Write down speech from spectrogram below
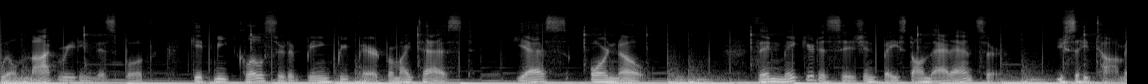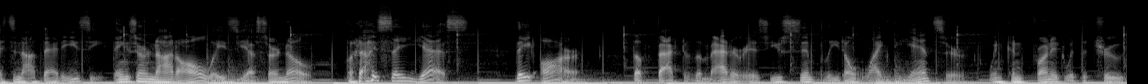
Will not reading this book get me closer to being prepared for my test? Yes or no? Then make your decision based on that answer. You say, Tom, it's not that easy. Things are not always yes or no. But I say yes, they are. The fact of the matter is, you simply don't like the answer when confronted with the truth.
